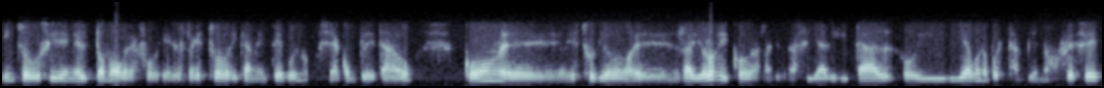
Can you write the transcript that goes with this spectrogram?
introducir en el tomógrafo. El resto lógicamente bueno se ha completado con eh, estudio eh, radiológico la radiografía digital. Hoy día bueno pues también nos ofrece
